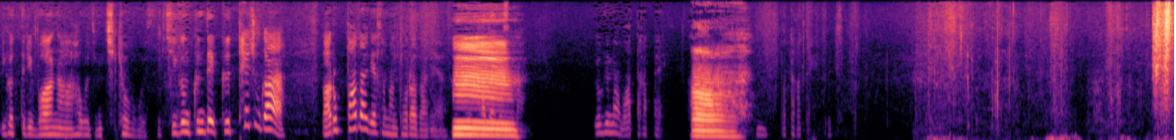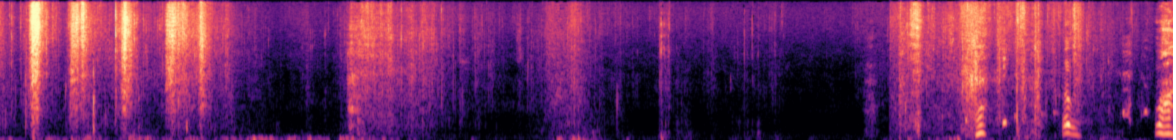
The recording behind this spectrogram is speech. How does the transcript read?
이것들이 뭐 하나 하고 지금 지켜보고 있어. 지금 근데 그 태주가 마루 바닥에서만 돌아다녀요. 음. 바닥에서만. 여기만 왔다 갔다 해. 아, 응, 왔다 갔다 해. 여기서. 여기. 와.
